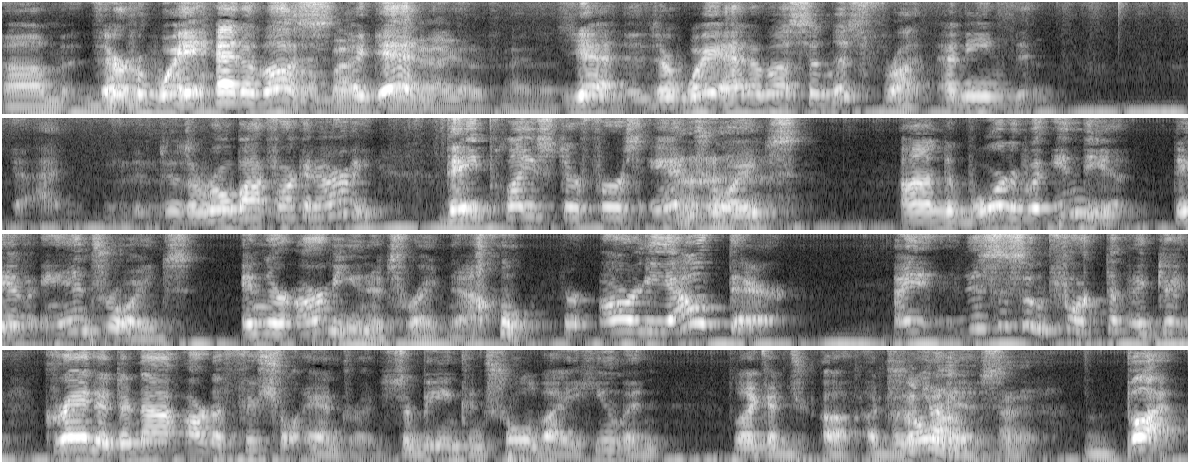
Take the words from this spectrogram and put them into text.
Um, they're way ahead of us Go back- again. Yeah, I gotta find this. Yeah, they're way ahead of us in this front. I mean, there's a robot fucking army. They placed their first androids on the border with India. They have androids in their army units right now. they're already out there. I, this is some fucked up. Granted, they're not artificial androids. They're being controlled by a human, like a, a, a drone drone, is. right. But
